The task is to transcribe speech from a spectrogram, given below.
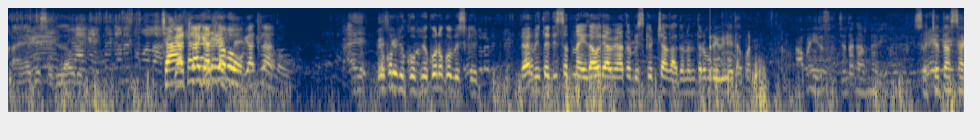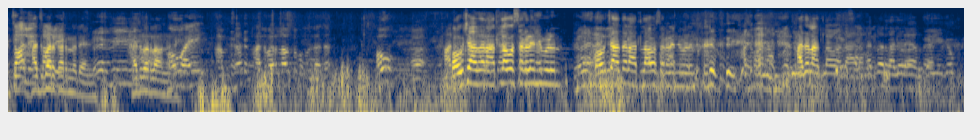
काय नाही दिसत जाऊ दे. घेतला घेतला भाऊ घेतला नको फेकू फेकू नको बिस्किट. आम्ही तर दिसत नाही. जाऊ दे आम्ही आता बिस्किट चहा खातो नंतर रिव्हिन येत आपण. आपण इथं स्वच्छता करणार आहे. स्वच्छतासाठी हातभार करणार आहे आम्ही. हातभार लावणार भाऊ आहे आमचा. हातभार लावतो भाऊ दादा. भाऊ. भाऊच्या हाताला हात लावा सगळ्यांनी मिळून. भाऊच्या हाताला हात लावा सगळ्यांनी मिळून. हाताला हात लावा. हातभार झालेला आहे आमचा.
